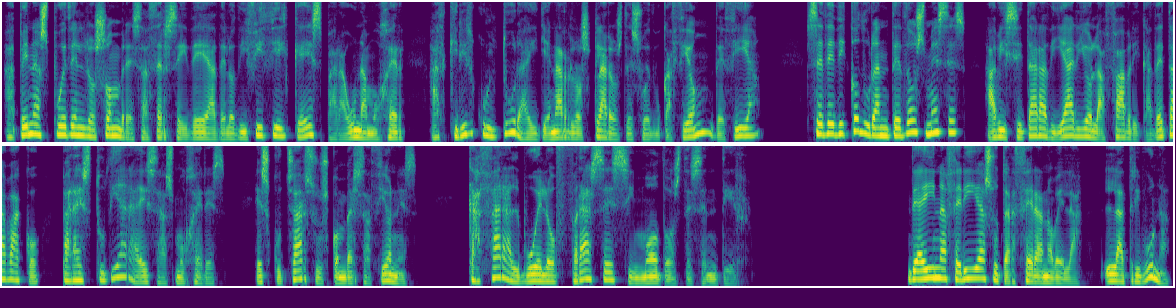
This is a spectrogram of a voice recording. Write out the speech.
apenas pueden los hombres hacerse idea de lo difícil que es para una mujer adquirir cultura y llenar los claros de su educación, decía, se dedicó durante dos meses a visitar a diario la fábrica de tabaco para estudiar a esas mujeres, escuchar sus conversaciones, cazar al vuelo frases y modos de sentir. De ahí nacería su tercera novela, La Tribuna,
